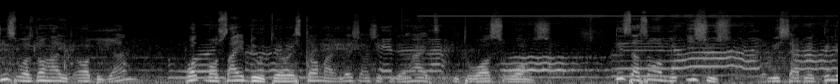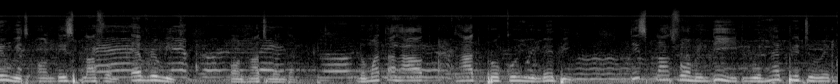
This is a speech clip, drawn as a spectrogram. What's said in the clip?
This was not how it all began. What must I do to restore my relationship to the height it was once? These are some of the issues we shall be dealing with on this platform every week on Heartmender. No matter how heartbroken you may be, this platform indeed will help you to rec-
